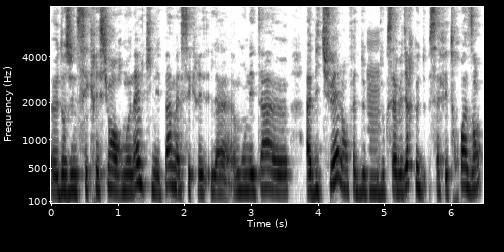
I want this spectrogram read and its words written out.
euh, dans une sécrétion hormonale qui n'est pas ma sécré mon état euh, habituel en fait. Mm. Donc ça veut dire que ça fait trois ans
